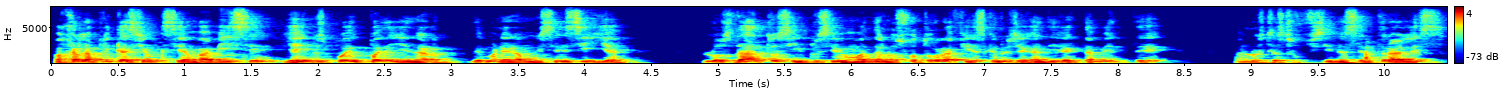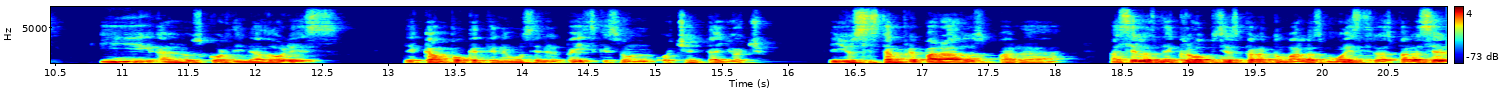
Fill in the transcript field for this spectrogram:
bajar la aplicación que se llama Vice y ahí nos puede, puede llenar de manera muy sencilla los datos inclusive mandarnos fotografías que nos llegan directamente a nuestras oficinas centrales y a los coordinadores de campo que tenemos en el país, que son 88. Ellos están preparados para hacer las necropsias, para tomar las muestras, para hacer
